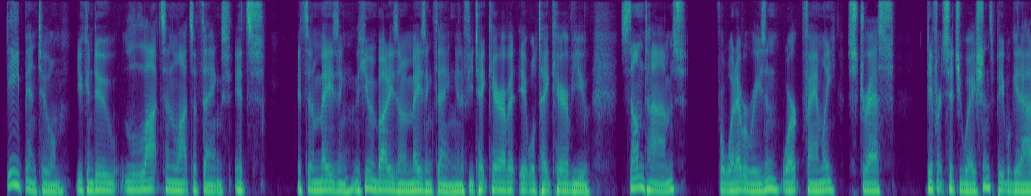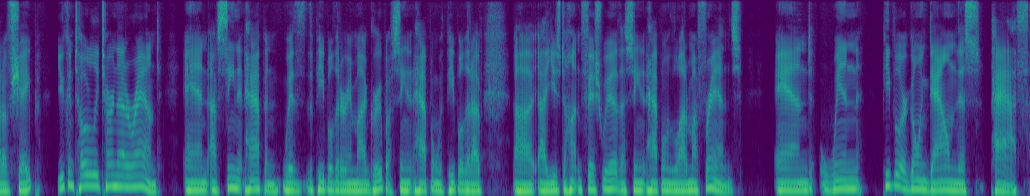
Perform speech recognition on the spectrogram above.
deep into them. You can do lots and lots of things. It's it's an amazing. The human body is an amazing thing, and if you take care of it, it will take care of you. Sometimes, for whatever reason, work, family, stress, different situations, people get out of shape. You can totally turn that around. And I've seen it happen with the people that are in my group. I've seen it happen with people that I've uh, I used to hunt and fish with. I've seen it happen with a lot of my friends. And when people are going down this path,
